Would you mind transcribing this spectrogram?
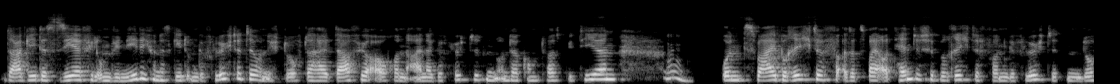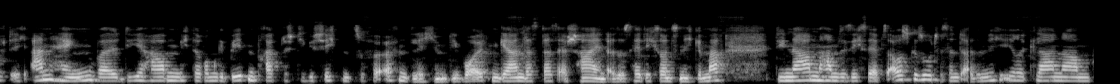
da geht es sehr viel um Venedig und es geht um Geflüchtete und ich durfte halt dafür auch in einer Geflüchtetenunterkunft hospitieren. Mhm. Und zwei Berichte, also zwei authentische Berichte von Geflüchteten durfte ich anhängen, weil die haben mich darum gebeten, praktisch die Geschichten zu veröffentlichen. Die wollten gern, dass das erscheint. Also das hätte ich sonst nicht gemacht. Die Namen haben sie sich selbst ausgesucht. Das sind also nicht ihre Klarnamen.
